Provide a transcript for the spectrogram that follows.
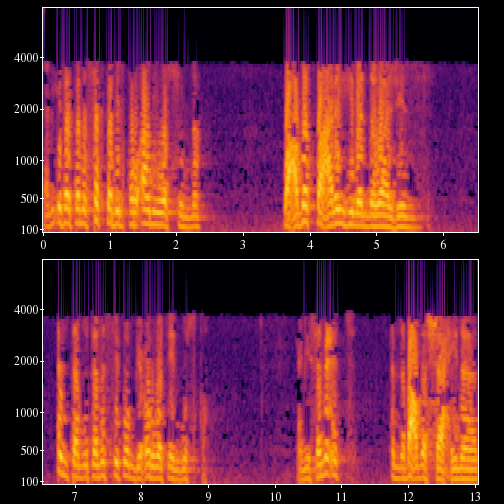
يعني إذا تمسكت بالقرآن والسنة وعضدت عليهما النواجذ. أنت متمسك بعروة وثقى يعني سمعت أن بعض الشاحنات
